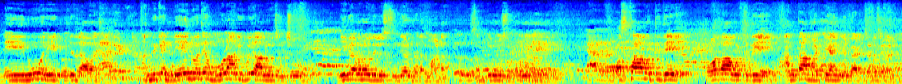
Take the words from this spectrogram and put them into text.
నేను అనేటువంటిది రావాలి. అందుకే నేను అనే మూలానికి పోయి ఆలోచించు. నీవెవరో తెలుస్తుంది అంటాడు అనమాట సద్గురు సుబ్రహ్మణ్యం వస్తా ఒట్టిదే పోతా ఒట్టిదే అంతా మట్టి అని చెప్పాడు చెట్ట చివరికి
